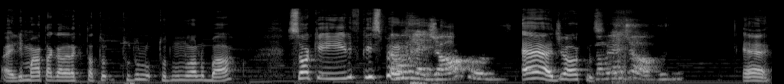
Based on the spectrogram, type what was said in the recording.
Aí ele mata a galera que tá to- tudo, todo mundo lá no barco. Só que aí ele fica Uma esperando. mulher de óculos? É, de óculos. Uma mulher de óculos. É.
